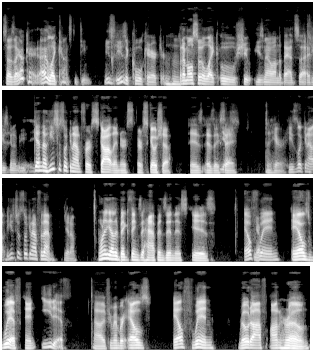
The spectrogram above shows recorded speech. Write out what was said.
So I was like, okay, I like Constantine. He's he's a cool character. Mhm. But I'm also like, oh shoot, he's now on the bad side. He's gonna be Again, though, he's just looking out for Scotland or or Scotia, is as they say Yes. in here. He's looking out. He's just looking out for them. You know, one of the other big things that happens in this is Elfwin, Aelswith, and Edith. Uh, if you remember, Els Elfwin rode off on her own.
